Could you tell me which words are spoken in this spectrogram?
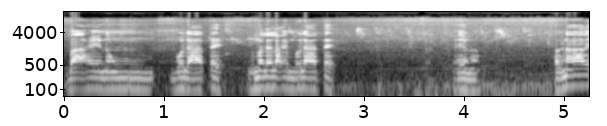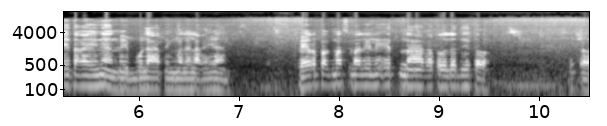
bahay ng bulate, yung malalaking bulate. Ayan o. Pag nakakita kayo niyan, may bulating malalaki yan. Pero pag mas maliliit na katulad nito, ito,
